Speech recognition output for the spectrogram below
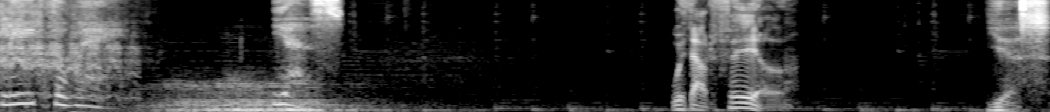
Lead the way. Yes. Without fail. Yes.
